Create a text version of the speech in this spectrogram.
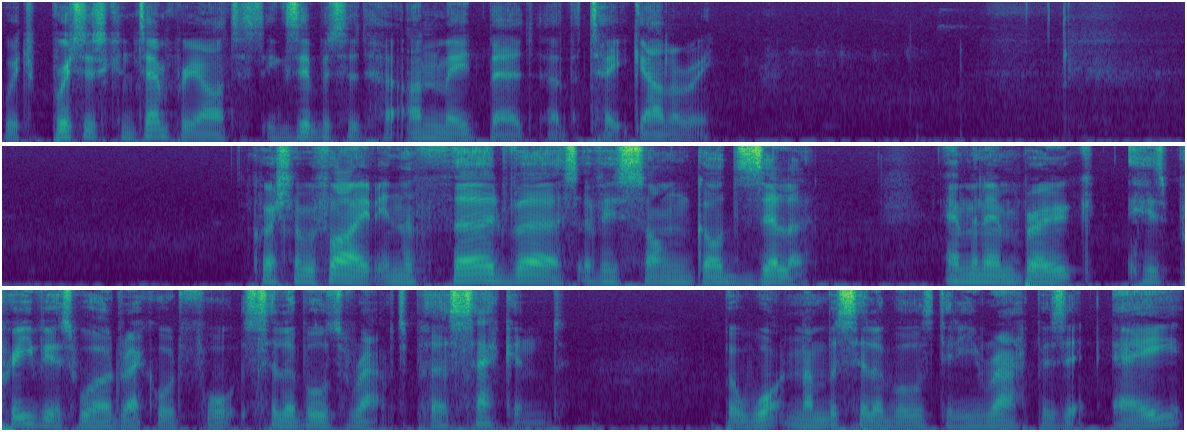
Which British contemporary artist exhibited her unmade bed at the Tate Gallery? Question number five. In the third verse of his song Godzilla, Eminem broke his previous world record for syllables rapped per second. But what number syllables did he rap? Is it A,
